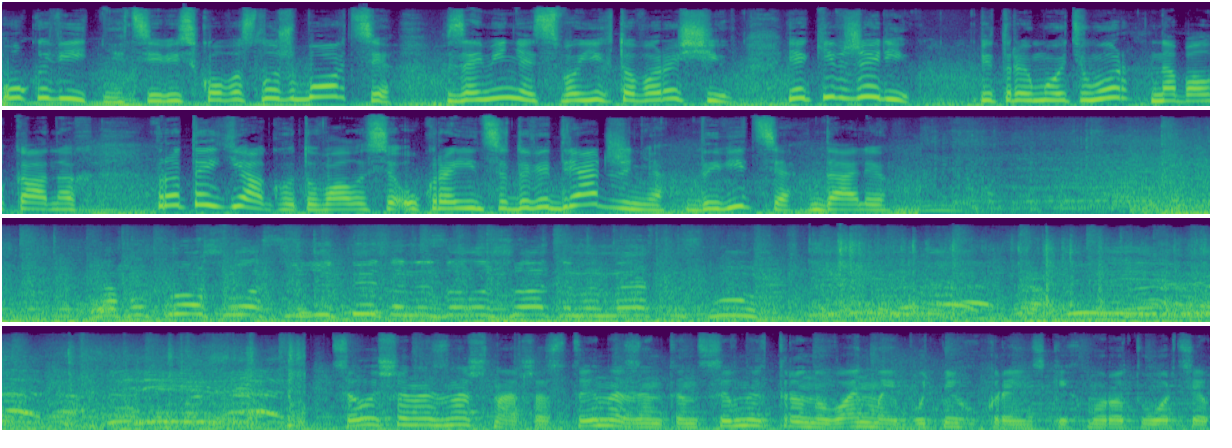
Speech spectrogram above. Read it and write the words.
У квітні ці військовослужбовці замінять своїх товаришів, які вже рік підтримують мир на Балканах. Про те, як готувалися українці до відрядження, дивіться далі. Я попрошу вас сидіти та не залишати нести службу. Це лише незначна частина з інтенсивних тренувань майбутніх українських миротворців.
